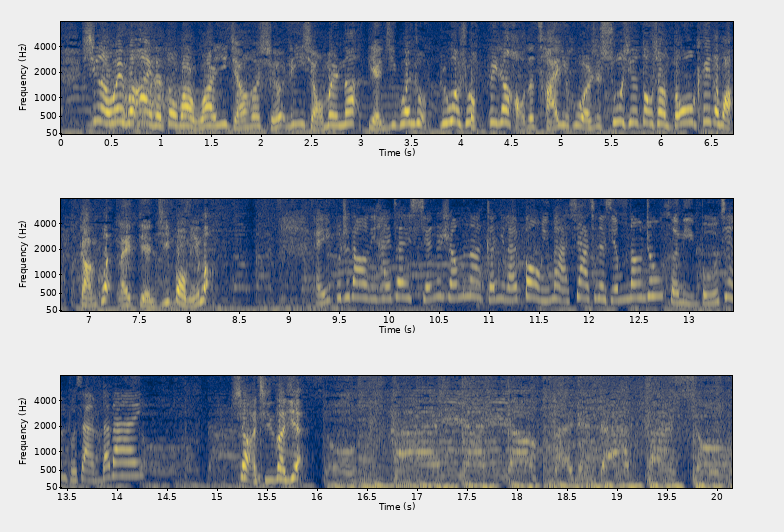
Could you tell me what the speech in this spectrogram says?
新浪微博艾特豆瓣五二一，讲和小李小妹呢点击关注。如果说非常好的才艺或者是说学逗唱都 OK 的话，赶快来点击报名吧。哎，不知道你还在闲着什么呢？赶紧来报名吧！下期的节目当中和你不见不散，拜拜。下期再见。快点打开手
